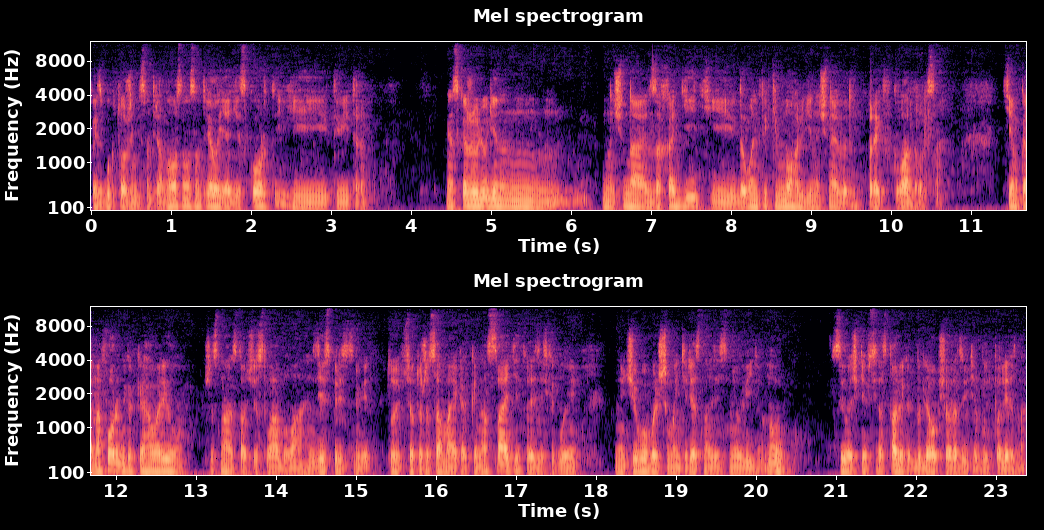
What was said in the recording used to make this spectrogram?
Facebook тоже не смотрел. Но в основном смотрел я Discord и Twitter. Я скажу, люди начинают заходить и довольно-таки много людей начинают в этот проект вкладываться. Темка на форуме, как я говорил, 16 числа была. Здесь, в принципе, то, все то же самое, как и на сайте. То есть здесь как бы ничего больше мы интересного здесь не увидим. Ну, ссылочки все оставлю, как бы для общего развития будет полезно.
